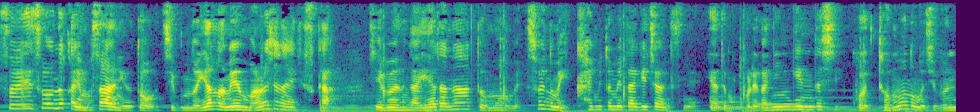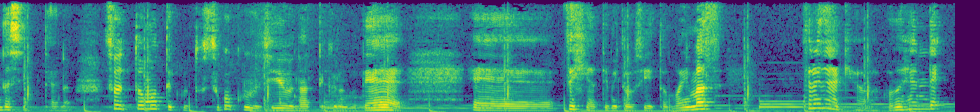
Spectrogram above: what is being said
それその中にもさらに言うと自分の嫌な面もあるじゃないですか。自分が嫌だなと思う面。そういうのも一回認めてあげちゃうんですね。いやでもこれが人間だしこうやって思うのも自分だしみたいな。そうやって思ってくるとすごく自由になってくるので、えー、ぜひやってみてほしいと思います。それでは今日はこの辺で。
